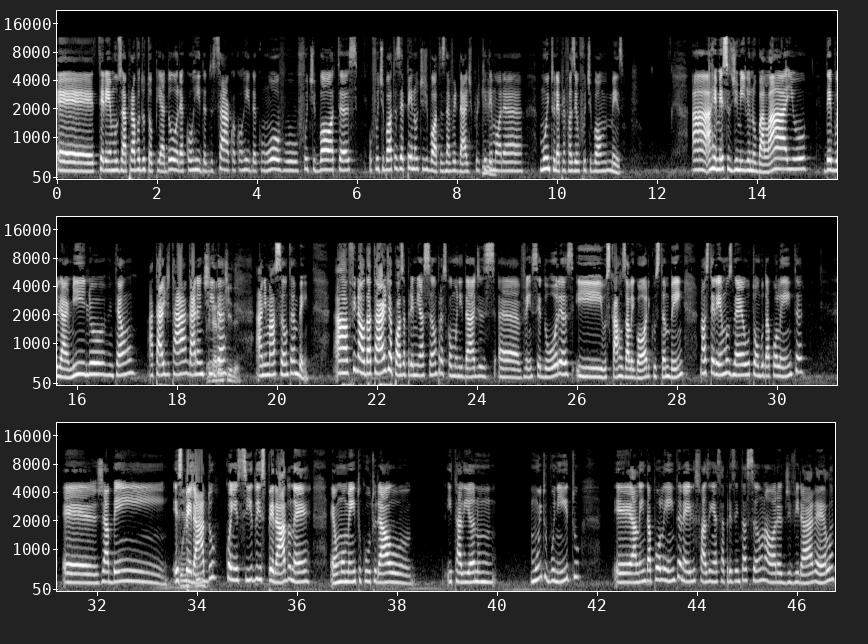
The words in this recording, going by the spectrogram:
É, teremos a prova do topeador, a corrida do saco, a corrida com ovo, futebotas. O futebotas é pênalti de botas, na verdade, Uhum. porque demora muito, né, para fazer o futebol mesmo a- arremesso de milho no balaio, debulhar milho. Então, a tarde está garantida, Tá garantida. A animação também. A final da tarde, após a premiação para as comunidades eh, vencedoras e os carros alegóricos também, nós teremos né, o tombo da polenta, eh, já bem esperado, conhecido e esperado, né? É um momento cultural italiano muito bonito. É, além da polenta, né? Eles fazem essa apresentação na hora de virar ela.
